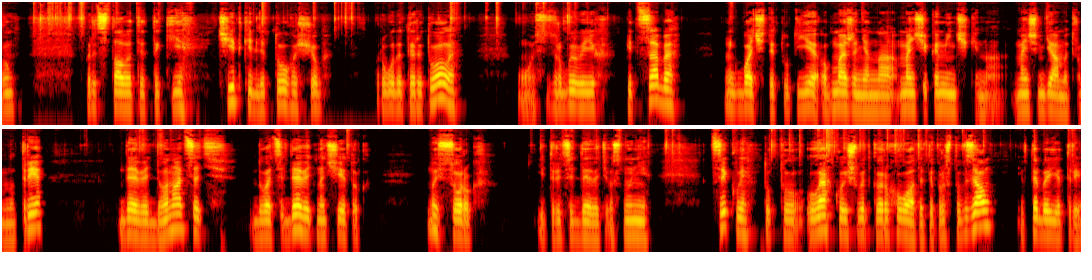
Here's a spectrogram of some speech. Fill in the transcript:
вам представити такі чітки для того, щоб проводити ритуали. Ось, зробив їх під себе. Як бачите, тут є обмеження на менші камінчики на меншим діаметром на 3, 9, 12, 29 начиток, ну і 40 і 39 основні цикли. Тобто легко і швидко рахувати. Ти просто взяв і в тебе є 3.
